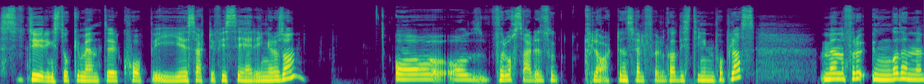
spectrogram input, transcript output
styringsdokumenter, KPI-er, sertifiseringer og sånn. Og, og, for oss er det så klart en selvfølge av disse tingene på plass. Men for å unngå denne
